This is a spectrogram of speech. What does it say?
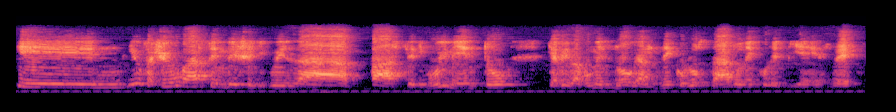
E io facevo parte invece di quella parte di movimento che aveva come slogan né con lo Stato né con le PR.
